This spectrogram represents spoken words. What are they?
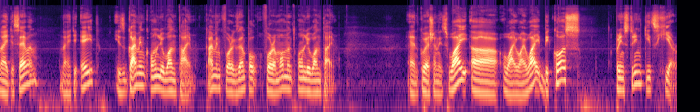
97, 98 is coming only one time. Coming for example for a moment only one time. And question is why uh, why why why? Because print string is here.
